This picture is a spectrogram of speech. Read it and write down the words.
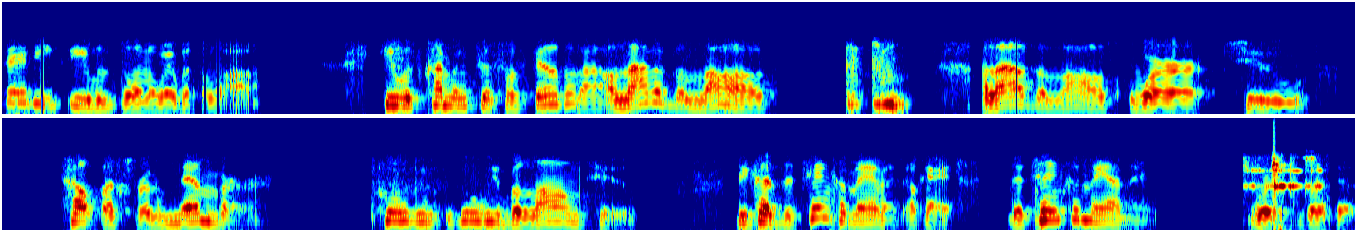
said he he was doing away with the law. He was coming to fulfill the law. A lot of the laws, a lot of the laws were to help us remember who we who we belong to, because the Ten Commandments. Okay, the Ten Commandments were, were the.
